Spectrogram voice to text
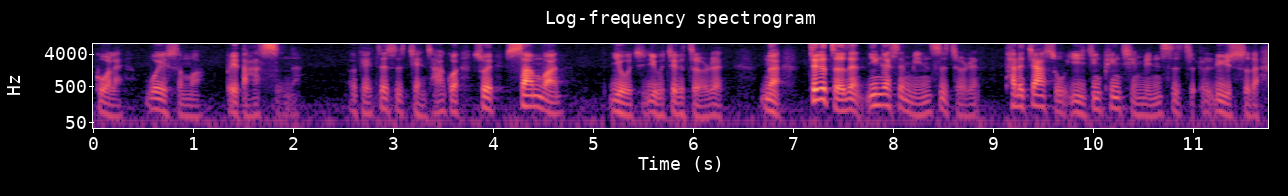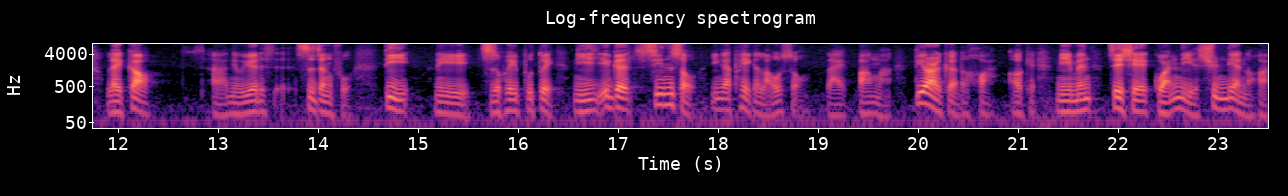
过来，为什么被打死呢？OK，这是检察官，所以三完有有这个责任，那这个责任应该是民事责任，他的家属已经聘请民事律师了来告啊纽约的市政府。第一，你指挥不对，你一个新手应该配个老手来帮忙。第二个的话，OK，你们这些管理训练的话，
